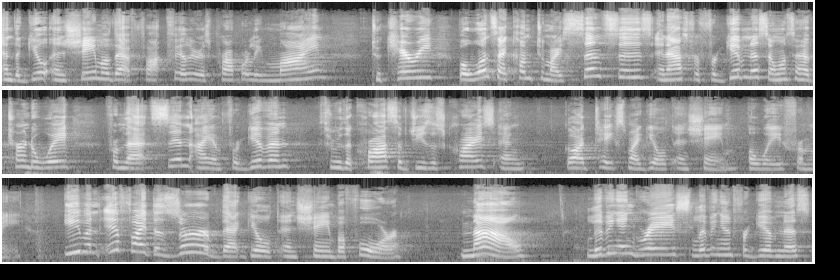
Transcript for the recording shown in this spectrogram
and the guilt and shame of that fa- failure is properly mine to carry. But once I come to my senses and ask for forgiveness, and once I have turned away from that sin, I am forgiven through the cross of Jesus Christ, and God takes my guilt and shame away from me. Even if I deserved that guilt and shame before, Now, living in grace, living in forgiveness,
